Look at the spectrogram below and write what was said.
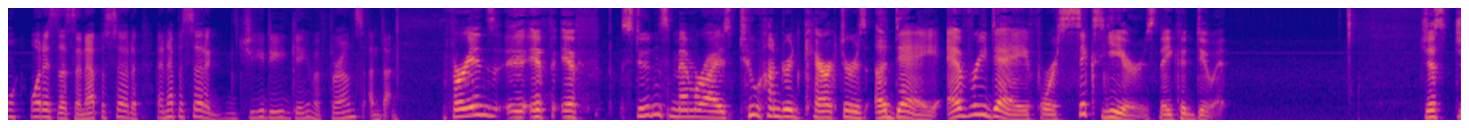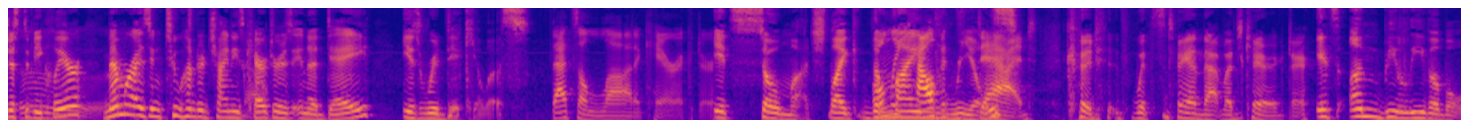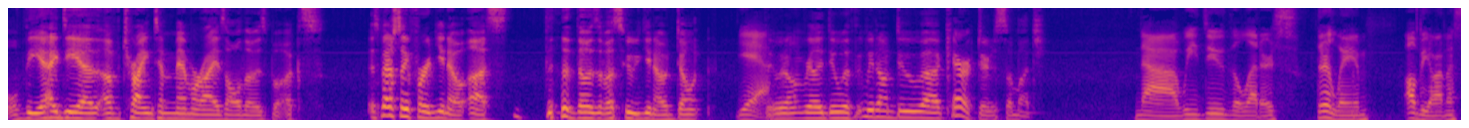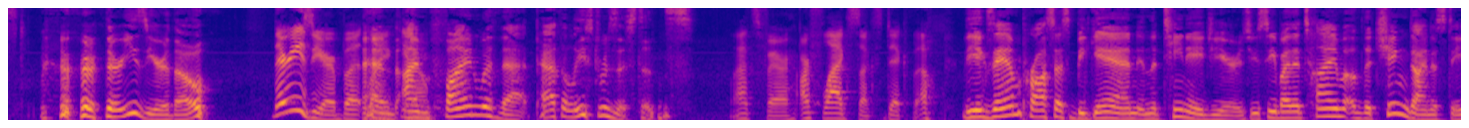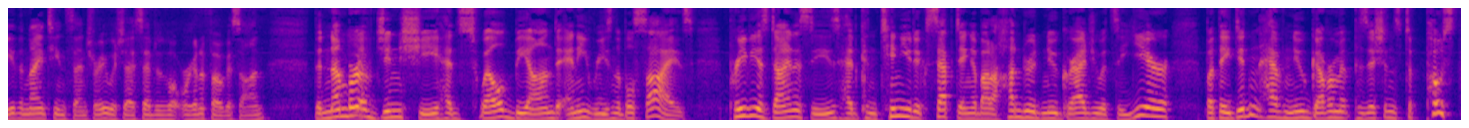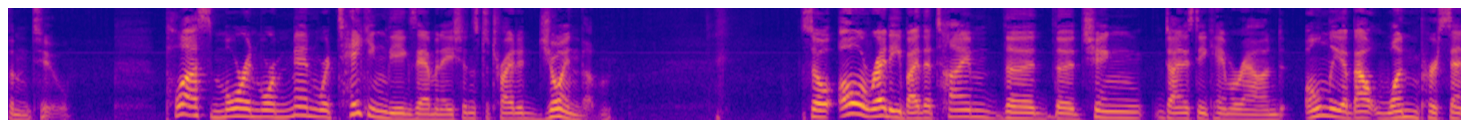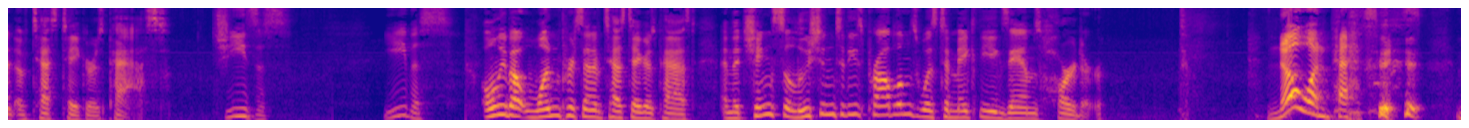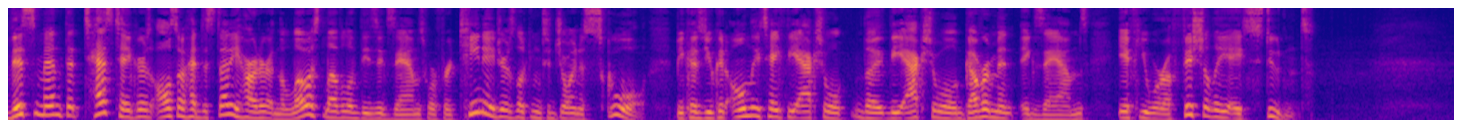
wh- What is this? An episode an episode of GD Game of Thrones? I'm done. For ins, if if students memorize 200 characters a day every day for 6 years, they could do it. Just just to be clear, memorizing 200 Chinese characters in a day is ridiculous. That's a lot of character. It's so much. Like the Only mind Calvin's reels. dad could withstand that much character. It's unbelievable the idea of trying to memorize all those books. Especially for, you know, us those of us who, you know, don't Yeah. we don't really do with we don't do uh, characters so much. Nah, we do the letters. They're lame. I'll be honest. They're easier though, They're easier, but like, and I'm know, fine with that. Path of least resistance. that's fair. Our flag sucks dick though. The exam process began in the teenage years. You see, by the time of the Qing dynasty, the 19th century, which I said is what we're going to focus on, the number of jinshi had swelled beyond any reasonable size. Previous dynasties had continued accepting about a hundred new graduates a year, but they didn't have new government positions to post them to. Plus, more and more men were taking the examinations to try to join them. So already by the time the the Qing dynasty came around, only about 1% of test takers passed. Jesus. Yeebus. Only about 1% of test takers passed, and the Qing solution to these problems was to make the exams harder. No one passes. This meant that test takers also had to study harder, and the lowest level of these exams were for teenagers looking to join a school, because you could only take the actual the, the actual government exams if you were officially a student.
